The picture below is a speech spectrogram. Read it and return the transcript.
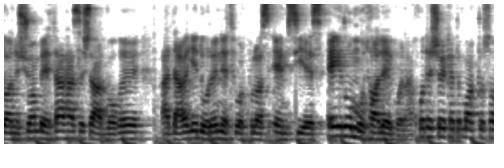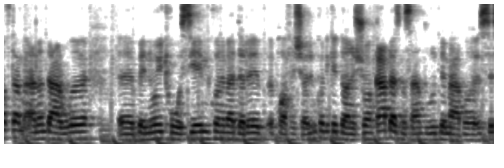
دانشجویان بهتر هستش در واقع حداقل یه دوره Network Plus MCSA رو مطالعه کنن. خود شرکت مایکروسافت هم الان در واقع به نوعی توصیه می‌کنه و داره پافشاری می‌کنه که دانشجویان قبل از مثلا ورود به مباحث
